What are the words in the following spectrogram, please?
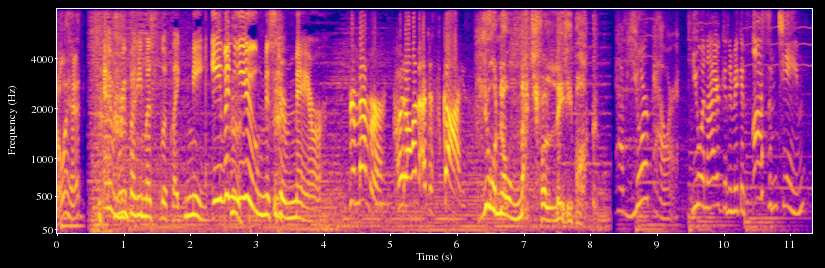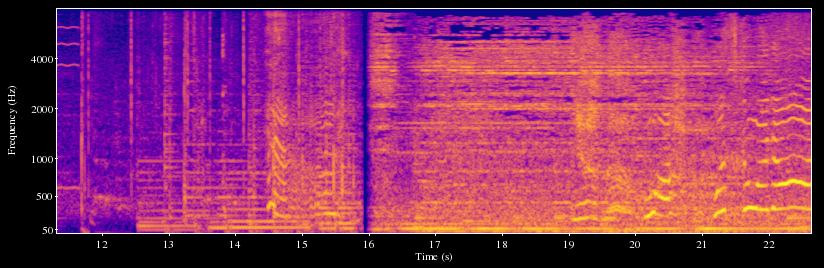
Go ahead. Everybody must look like me, even hmm. you, Mr. Mayor. Remember, put on a disguise. You're no match for Ladybug! Have your power. You and I are gonna make an awesome team. What's going on?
